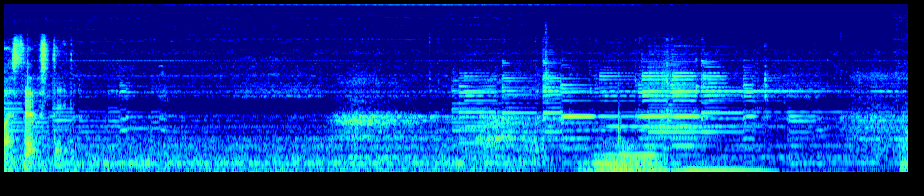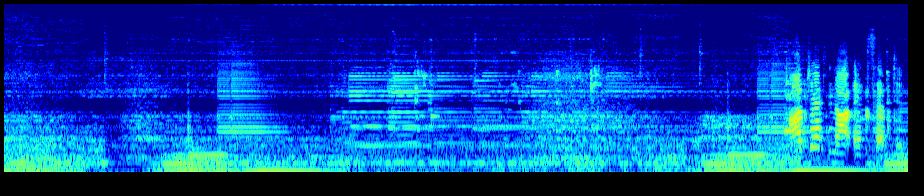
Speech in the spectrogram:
Was devastated. Object not accepted.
